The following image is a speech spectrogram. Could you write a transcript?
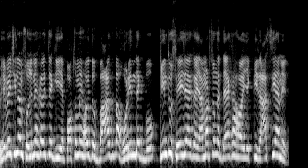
ভেবেছিলাম সজনেখালিতে গিয়ে প্রথমে হয়তো বাঘ বা হরিণ দেখব, কিন্তু সেই জায়গায় আমার সঙ্গে দেখা হয় একটি রাশিয়ানের।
